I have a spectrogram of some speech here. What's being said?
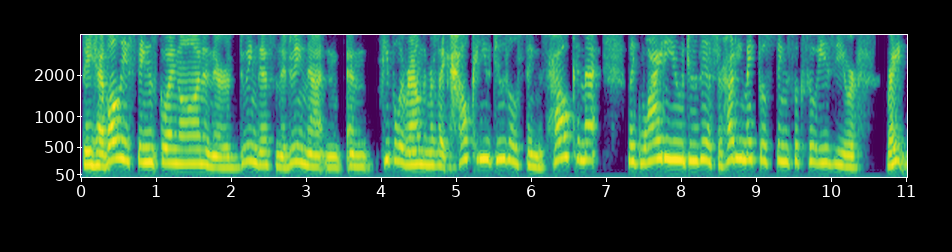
they have all these things going on and they're doing this and they're doing that. And and people around them are like how can you do those things? How can that like why do you do this? Or how do you make those things look so easy? Or right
